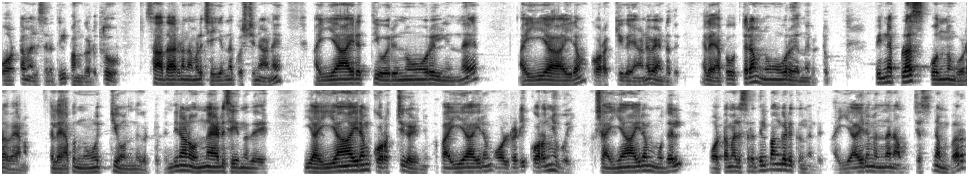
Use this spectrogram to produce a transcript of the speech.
ഓട്ട മത്സരത്തിൽ പങ്കെടുത്തു? സാധാരണ നമ്മൾ ചെയ്യുന്ന ക്വസ്റ്റ്യൻ ആണ്. അയ്യായിരത്തി ഒരുന്നൂറിൽ നിന്ന് അയ്യായിരം കുറയ്ക്കുകയാണ് വേണ്ടത്. അല്ലേ? അപ്പോൾ ഉത്തരം നൂറ് എന്ന് കിട്ടും. പിന്നെ പ്ലസ് ഒന്നും കൂടെ വേണം. അല്ലേ? അപ്പോൾ നൂറ്റി ഒന്ന് കിട്ടും. എന്തിനാണ് ഒന്ന് ആഡ് ചെയ്യുന്നത്? ഈ അയ്യായിരം കുറച്ച് കഴിഞ്ഞു. അപ്പോൾ അയ്യായിരം ഓൾറെഡി കുറഞ്ഞു പോയി. പക്ഷെ അയ്യായിരം മുതൽ ഓട്ട മത്സരത്തിൽ പങ്കെടുക്കുന്നുണ്ട്. അയ്യായിരം എന്ന ചെസ് നമ്പർ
